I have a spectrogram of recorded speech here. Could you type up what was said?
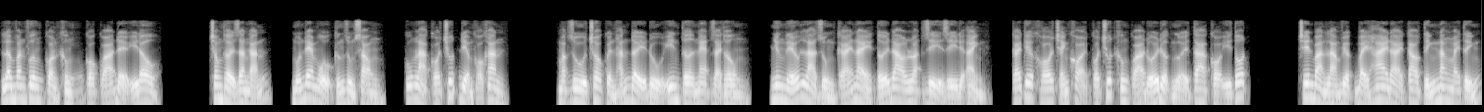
lâm văn phương còn không có quá để ý đâu. Trong thời gian ngắn, muốn đem ổ cứng dùng xong, cũng là có chút điểm khó khăn. Mặc dù cho quyền hắn đầy đủ internet giải thông, nhưng nếu là dùng cái này tới đao loạt gì gì điện ảnh, cái kia khó tránh khỏi có chút không quá đối được người ta có ý tốt. Trên bàn làm việc bày hai đài cao tính năng máy tính,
